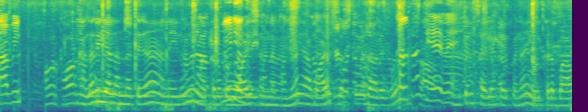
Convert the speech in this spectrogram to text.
నవీన్ కలర్ ఇవ్వాలన్నట్టుగా నేను అక్కడ ఒక వాయిస్ అన్నానండి ఆ వాయిస్ వస్తే రాలేదు. అందుకని సైలెంట్ అయిపోయినా. ఇక్కడ బావ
